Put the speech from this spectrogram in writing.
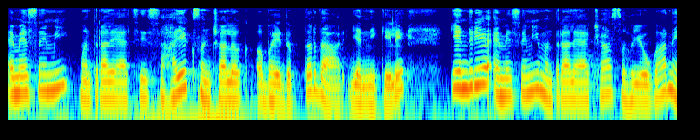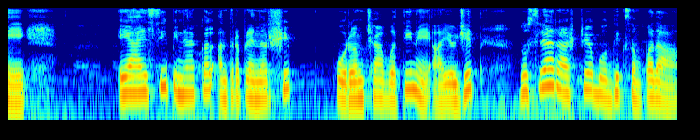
एम एस एम ई मंत्रालयाचे सहाय्यक संचालक अभय दफ्तरदार यांनी केले. केंद्रीय एम एस एम ई मंत्रालयाच्या सहयोगाने A I C Pinnacle entrepreneurship फोरमच्या वतीने आयोजित दुसऱ्या राष्ट्रीय बौद्धिक संपदा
